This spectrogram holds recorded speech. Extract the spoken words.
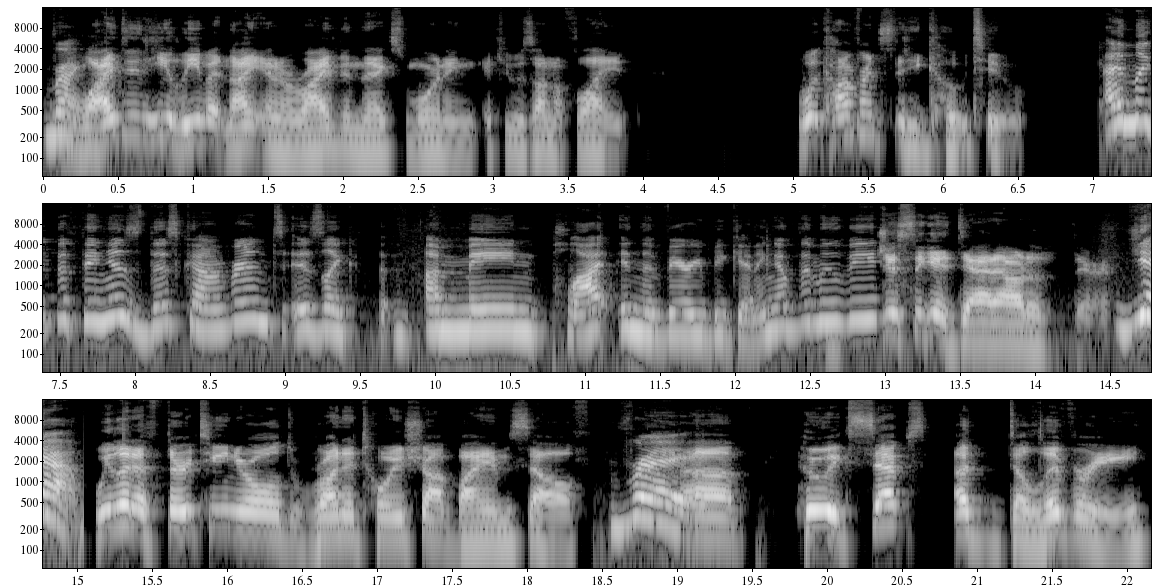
Right. Why did he leave at night and arrive in the next morning if he was on a flight? What conference did he go to? And like the thing is, this conference is like a main plot in the very beginning of the movie. Just to get dad out of there. Yeah. We let a 13 year old run a toy shop by himself, Right. uh, who accepts a delivery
